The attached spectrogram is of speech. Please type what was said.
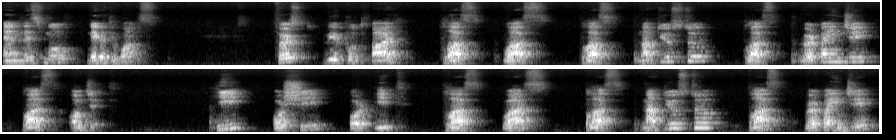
And let's move negative ones. First, we put I plus was plus not used to plus verb ing plus object. He or she or it plus was plus not used to plus verb ing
